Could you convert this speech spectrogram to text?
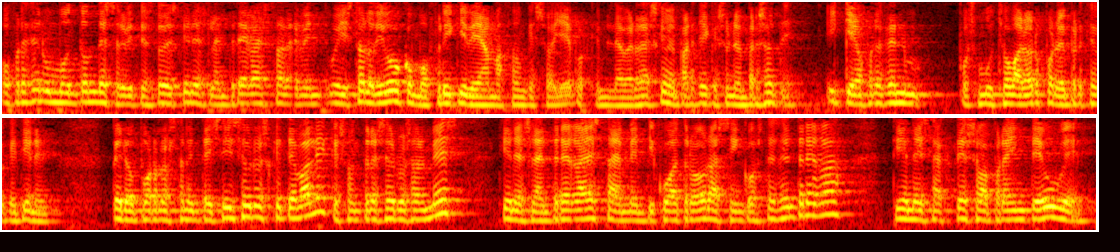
ofrecen un montón de servicios. Entonces tienes la entrega esta de... Y esto lo digo como friki de Amazon que soy, ¿eh? Porque la verdad es que me parece que es un empresote. Y que ofrecen pues mucho valor por el precio que tienen. Pero por los 36 euros que te vale, que son 3 euros al mes, tienes la entrega esta en 24 horas sin costes de entrega, tienes acceso a Prime TV,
